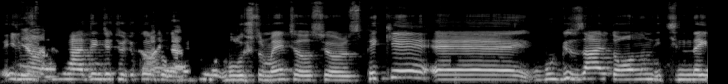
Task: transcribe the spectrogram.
Elimizden yani. geldiğince çocukları buluşturmaya çalışıyoruz. Peki e, bu güzel doğanın içinde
